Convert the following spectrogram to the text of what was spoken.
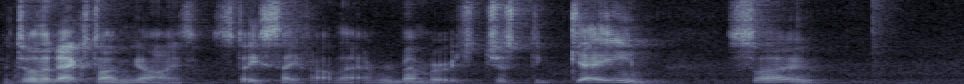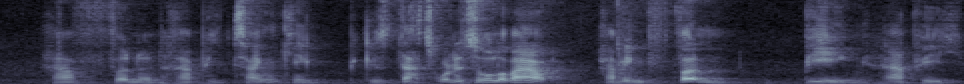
Until the next time, guys, stay safe out there. Remember, it's just a game. So, have fun and happy tanking because that's what it's all about having fun, being happy.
